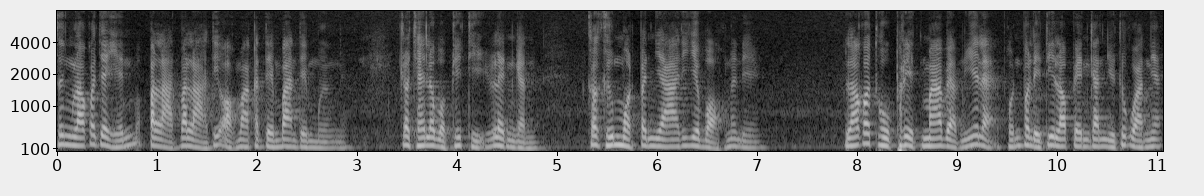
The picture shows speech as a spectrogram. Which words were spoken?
ซึ่งเราก็จะเห็นประหลาดประหลาดที่ออกมากันเต็มบ้านเต็มเมืองเนี่ยก็ใช้ระบบทิฏฐิเล่นกัน ก็คือหมดปัญญาที่จะบอกนั่นเองเราก็ถูกผลิตมาแบบนี้แหละ ผลผลิตที่เราเป็นกันอยู่ทุกวันเนี่ย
